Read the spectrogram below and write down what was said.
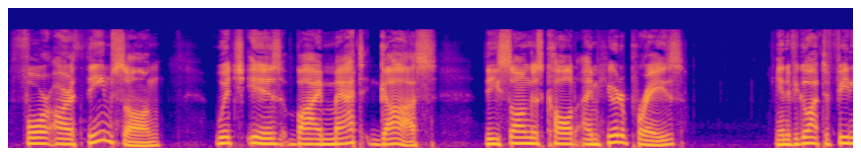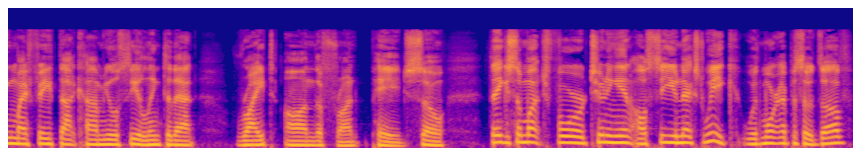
for our theme song, which is by Matt Goss. The song is called I'm Here to Praise. And if you go out to feedingmyfaith.com, you'll see a link to that right on the front page. So thank you so much for tuning in. I'll see you next week with more episodes of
